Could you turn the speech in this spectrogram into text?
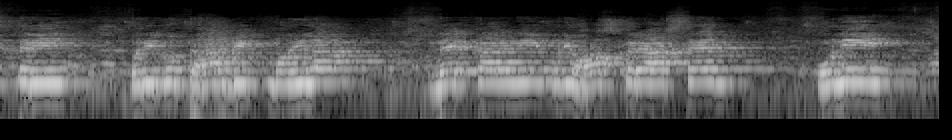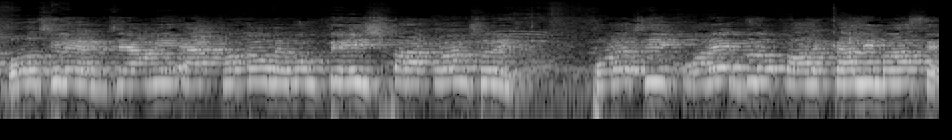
স্ত্রী, উনি খুব ধার্মিক মহিলা নেককারিনী উনি হজ করে আসছেন। উনি বলছিলেন যে, আমি এক খতম এবং তেইশ পারা কোরআন শরীফ পড়েছি, অনেকগুলো কালিমা আছে।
